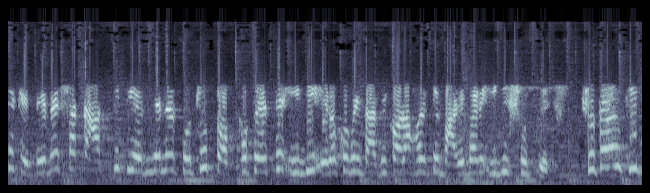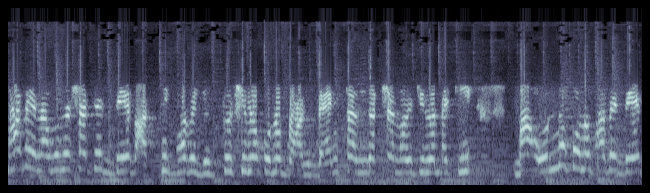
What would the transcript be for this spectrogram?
থেকে, দেবের সাথে আর্থিক লেনদেনের প্রচুর তথ্য পেয়েছে ইডি, এরকমই দাবি করা হয়েছে বারে বারে ইডি সূত্রে। সুতরাং কীভাবে এনামুলের সাথে দেব আর্থিকভাবে যুক্ত ছিল, কোনো ব্যাংক ট্রানজাকশন হয়েছিল নাকি? বা অন্য কোনো ভাবে দেব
